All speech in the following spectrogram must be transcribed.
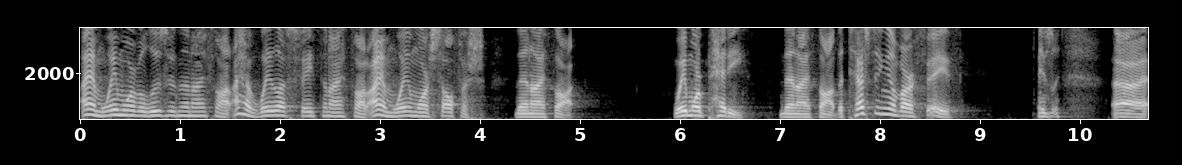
I am way more of a loser than I thought. I have way less faith than I thought. I am way more selfish than I thought, way more petty than I thought. The testing of our faith is uh,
